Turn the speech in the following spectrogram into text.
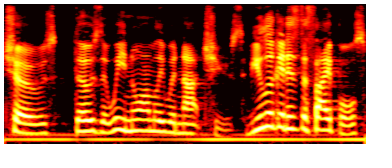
chose those that we normally would not choose. If you look at his disciples,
